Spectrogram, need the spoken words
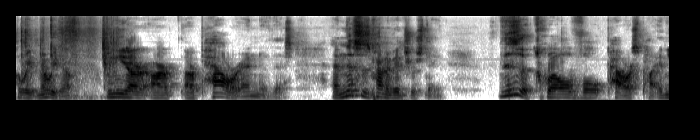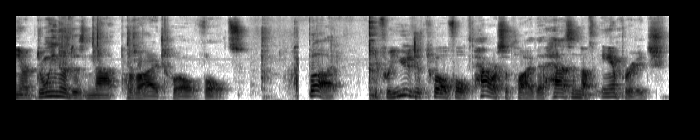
Oh wait, no we don't. We need our, our, our power end of this. And this is kind of interesting. This is a 12 volt power supply and the Arduino does not provide 12 volts. But if we use a 12 volt power supply that has enough amperage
